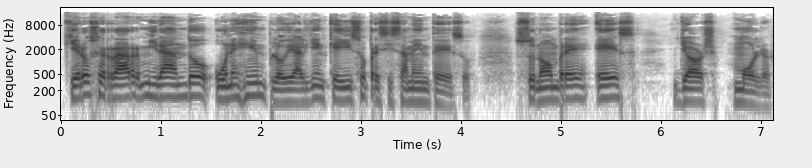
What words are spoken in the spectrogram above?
Quiero cerrar mirando un ejemplo de alguien que hizo precisamente eso. Su nombre es George Muller.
